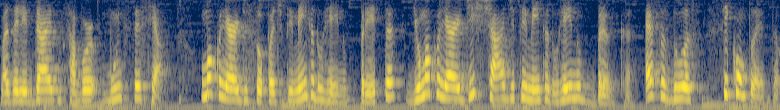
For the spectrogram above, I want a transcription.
mas ele traz um sabor muito especial. Uma colher de sopa de pimenta do reino preta e uma colher de chá de pimenta do reino branca. Essas duas se completam,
